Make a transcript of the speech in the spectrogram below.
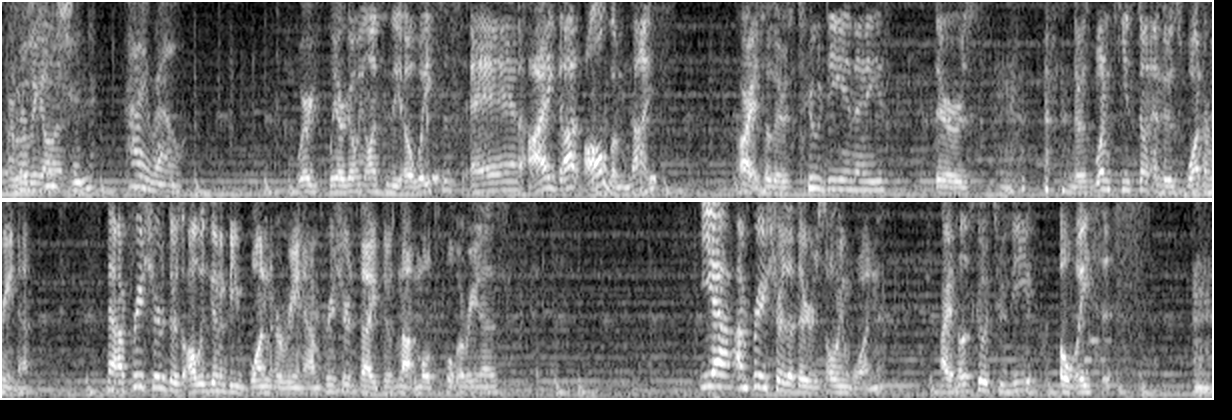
we're moving on. Location, Cairo. We're, we are going on to the Oasis, and I got all of them. Nice. Alright, so there's two DNAs, there's there's one keystone, and there's one arena. Now, I'm pretty sure there's always going to be one arena. I'm pretty sure like there's not multiple arenas. Yeah, I'm pretty sure that there's only one. Alright, so let's go to the Oasis.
